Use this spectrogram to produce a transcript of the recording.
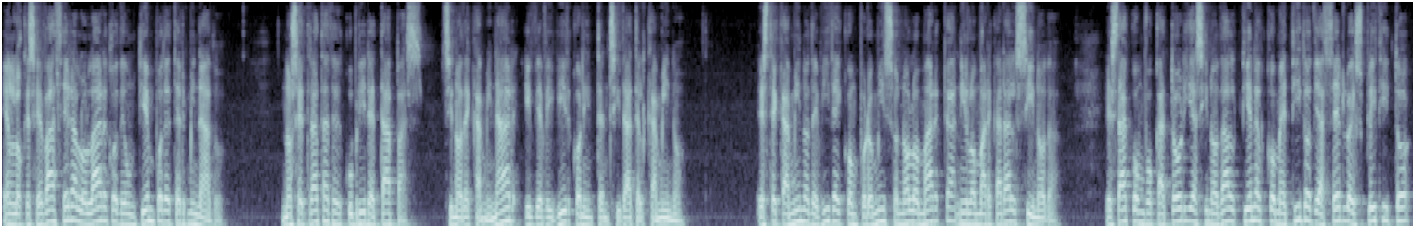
en lo que se va a hacer a lo largo de un tiempo determinado. No se trata de cubrir etapas, sino de caminar y de vivir con intensidad el camino. Este camino de vida y compromiso no lo marca ni lo marcará el sínoda. Esta convocatoria sinodal tiene el cometido de hacerlo explícito,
